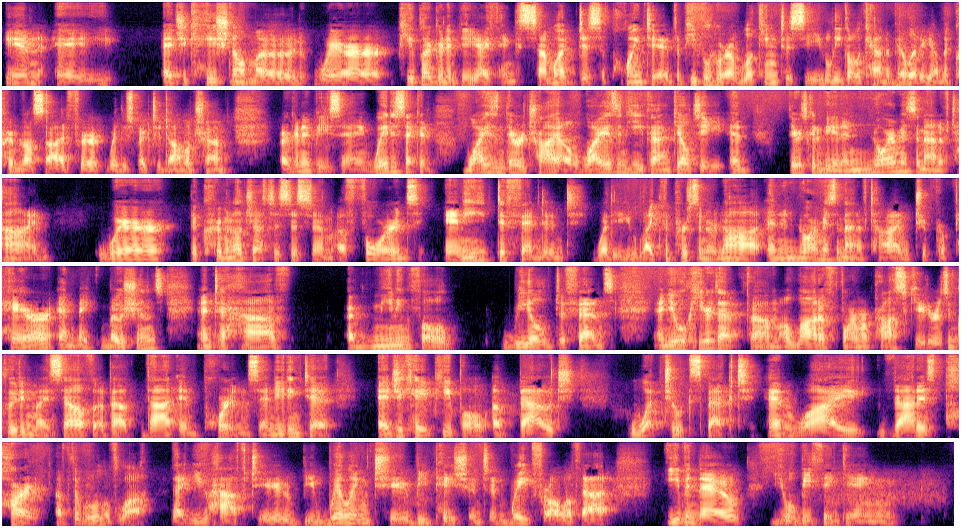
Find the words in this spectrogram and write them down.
in a educational mode where people are going to be, I think, somewhat disappointed. The people who are looking to see legal accountability on the criminal side for with respect to Donald Trump are going to be saying, wait a second, why isn't there a trial? Why isn't he found guilty? And there's going to be an enormous amount of time where the criminal justice system affords any defendant, whether you like the person or not, an enormous amount of time to prepare and make motions and to have a meaningful, real defense. And you will hear that from a lot of former prosecutors, including myself, about that importance and needing to educate people about what to expect and why that is part of the rule of law that you have to be willing to be patient and wait for all of that, even though you will be thinking,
